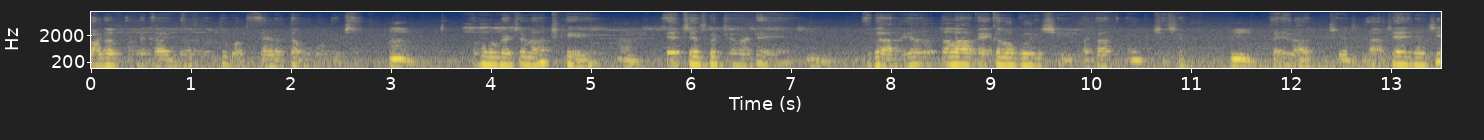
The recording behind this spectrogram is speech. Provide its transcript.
పండుగ పండుగ ఇబ్బంది పడుతూ కొంత తేడా అమ్ముకుంటూ వచ్చాం. ఉమ్, అమ్ముకుంటూ వచ్చే. లాస్ట్కి ఉమ్, ఏం చేసుకొచ్చామంటే ఇక తలా ఒక ఎకరం గురించి పంపించేసాం స్టేజ్ నుంచి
